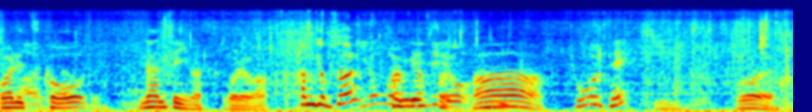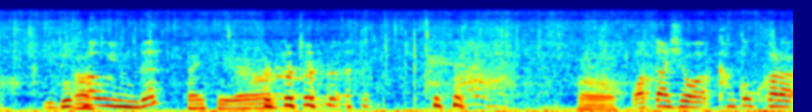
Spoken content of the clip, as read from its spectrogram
What it's called? なんて言いますかこれは 삼겹살? 이런 걸 왜 드려 아, 좋을 때? what? 이 녹화하고 있는데? Thank you very much. 어, 私は韓国から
